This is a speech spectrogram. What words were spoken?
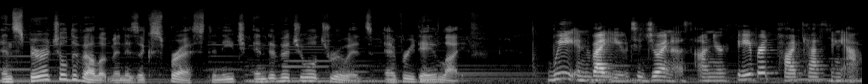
and spiritual development is expressed in each individual Druid's everyday life. We invite you to join us on your favorite podcasting app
